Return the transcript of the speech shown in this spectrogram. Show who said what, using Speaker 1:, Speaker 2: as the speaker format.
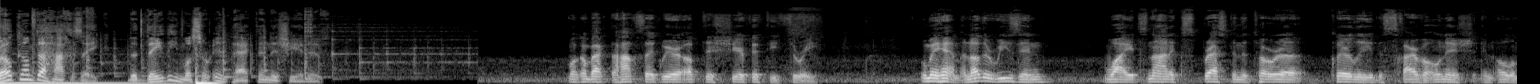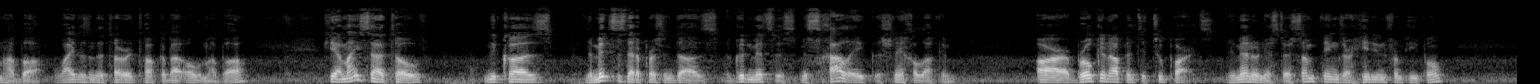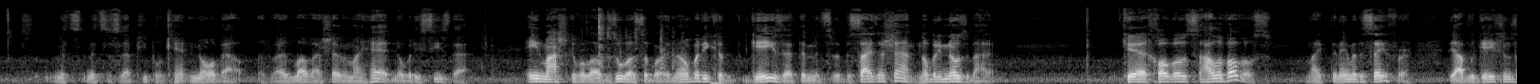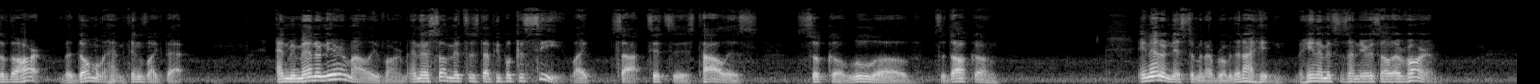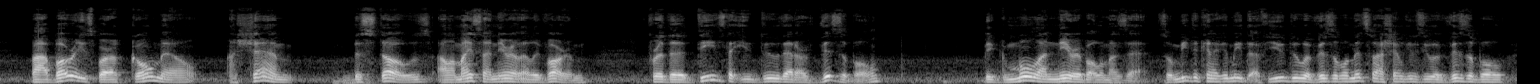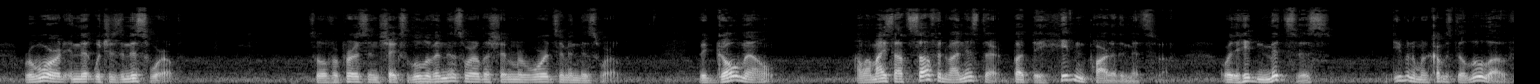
Speaker 1: Welcome to Hachzeik, the Daily Musar Impact Initiative.
Speaker 2: Welcome back to Hachzeik. We are up to Shir 53. Umehem, another reason why it's not expressed in the Torah clearly the Schar Onish in Olam Haba. Why doesn't the Torah talk about Olam Haba? Ki Tov, because the mitzvahs that a person does, the good mitzvahs, mischalek, the are broken up into two parts. Some things are hidden from people, mitzvahs that people can't know about. If I love Hashem in my head, nobody sees that. Ain't nobody could gaze at the mitzvah besides Hashem. Nobody knows about it. Like the name of the Sefer, the obligations of the heart, things like that. And mimenu nirim. And there's some mitzvahs that people can see, like tzitzis, talis, sukkah, lulav, tzedakah. Ain't nistim in our room. They're not hidden. V'hina mitzvahs aniris al ervarim. Ba'aboris barak gomel Hashem bestows alamaisa nira elivarim for the deeds that you do that are visible. Bigmul anira ba'olamazeh. So mida keneged mida. If you do a visible mitzvah, Hashem gives you a visible reward in that which is in this world. So if a person shakes a lulav in this world, Hashem rewards him in this world. The gomel, alamaisat sofin vanistar, but the hidden part of the mitzvah, or the hidden mitzvahs, even when it comes to lulav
